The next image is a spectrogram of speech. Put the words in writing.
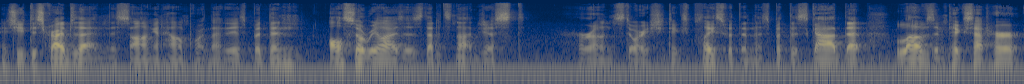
And she describes that in the song and how important that is, but then also realizes that it's not just her own story. She takes place within this, but this God that loves and picks at her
